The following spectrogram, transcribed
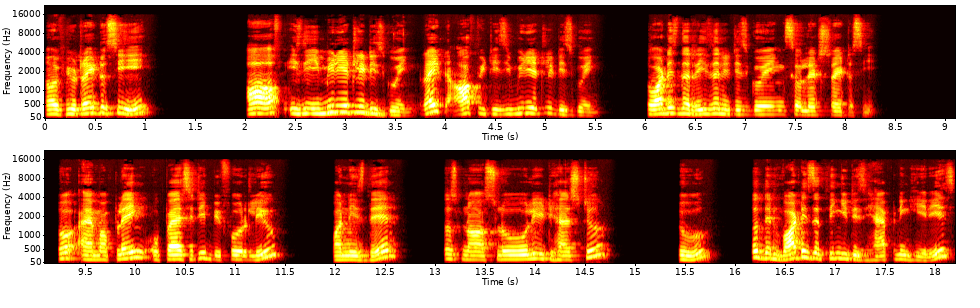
now if you try to see off is immediately it is going right? Off it is immediately it is going. So what is the reason it is going? So let's try to see. So i am applying opacity before leave. One is there. So now slowly it has to do. So then what is the thing it is happening here is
